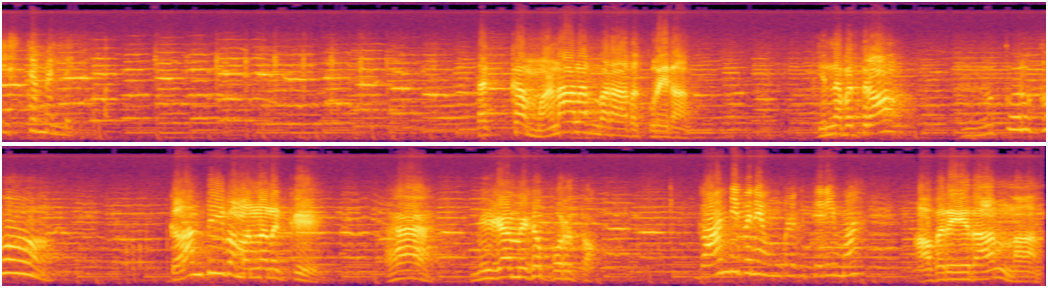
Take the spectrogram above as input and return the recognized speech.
இஷ்டமில்லை. தக்க மணாளன் வராத குறைதான். என்ன பத்திரம்? இருக்கும் இருக்கும். காந்தீவ மன்னனுக்கு. மிக மிக பொருத்தம். காந்திபனை உங்களுக்கு தெரியுமா? அவரேதான் நான்.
